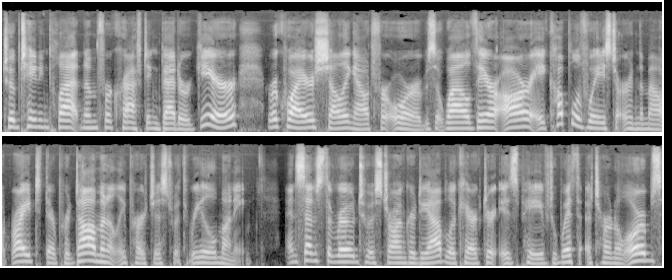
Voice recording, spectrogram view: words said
to obtaining platinum for crafting better gear requires shelling out for orbs. While there are a couple of ways to earn them outright, they're predominantly purchased with real money. And since the road to a stronger Diablo character is paved with eternal orbs,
